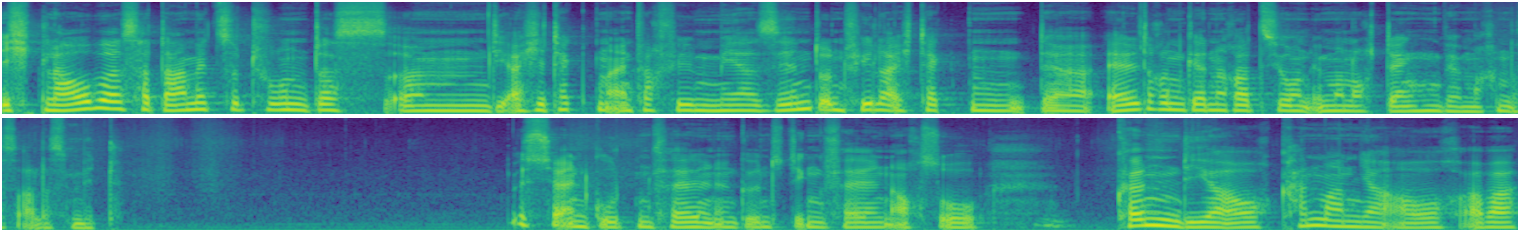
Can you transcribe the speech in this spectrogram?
ich glaube, es hat damit zu tun, dass ähm, die Architekten einfach viel mehr sind und viele Architekten der älteren Generation immer noch denken, wir machen das alles mit. Ist ja in guten Fällen, in günstigen Fällen auch so. Können die ja auch, kann man ja auch. Aber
